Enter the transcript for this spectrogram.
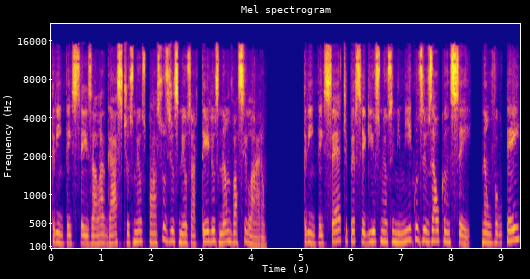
36 Alargaste os meus passos e os meus artelhos não vacilaram. 37 Persegui os meus inimigos e os alcancei, não voltei,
